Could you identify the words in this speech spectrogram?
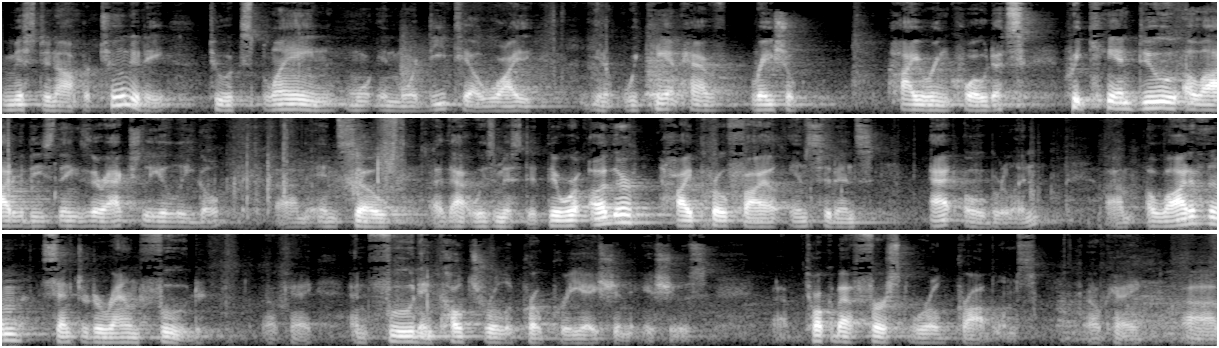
missed an opportunity to explain more, in more detail why you know, we can't have racial hiring quotas. We can't do a lot of these things. They're actually illegal. Um, and so uh, that was missed. It. There were other high profile incidents at Oberlin, um, a lot of them centered around food. Okay? and food and cultural appropriation issues. Uh, talk about first world problems, okay? Uh,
